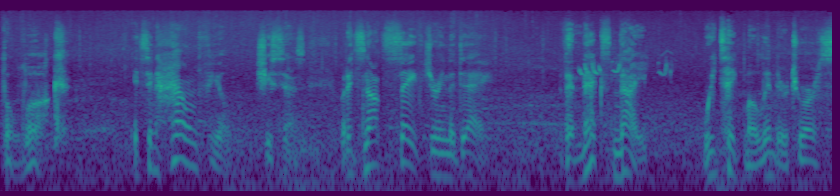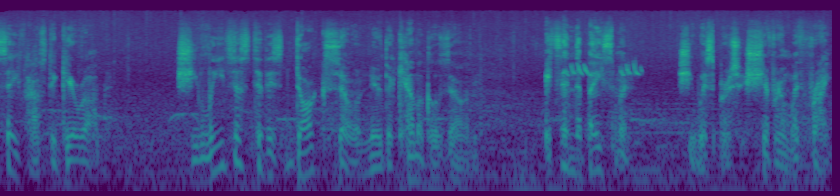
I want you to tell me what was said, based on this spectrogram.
the look. It's in Houndfield, she says, but it's not safe during the day. The next night, we take Melinda to our safe house to gear up. She leads us to this dark zone near the chemical zone. It's in the basement, she whispers, shivering with fright.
